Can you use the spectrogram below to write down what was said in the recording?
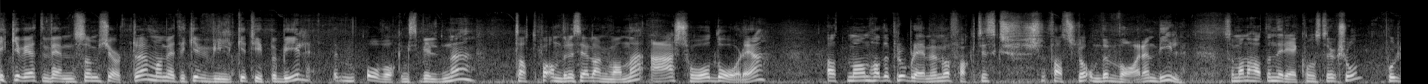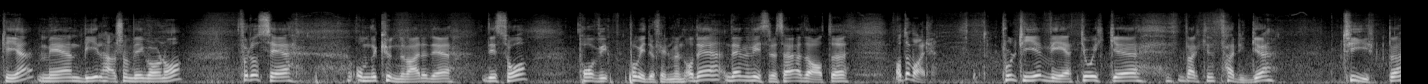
ikke vet hvem som kjørte, man vet ikke hvilken type bil. Overvåkingsbildene tatt på andre siden av Langvannet er så dårlige at man hadde problemer med å faktisk fastslå om det var en bil. Så man har hatt en rekonstruksjon, politiet, med en bil her som vi går nå, for å se om det kunne være det de så på, på videofilmen. Og det, det, viser det seg da at det, at det var. Politiet vet jo ikke verken farge, type,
